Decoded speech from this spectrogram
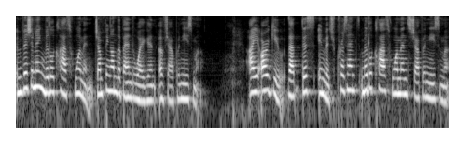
envisioning middle-class women jumping on the bandwagon of Japonisme. I argue that this image presents middle-class women's Japonisme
